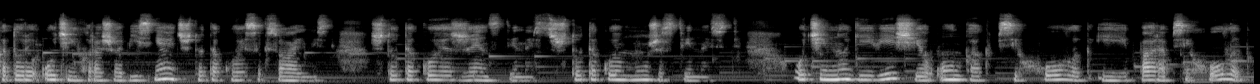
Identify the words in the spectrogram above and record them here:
который очень хорошо объясняет, что такое сексуальность, что такое женственность, что такое мужественность. Очень многие вещи он как психолог и парапсихолог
